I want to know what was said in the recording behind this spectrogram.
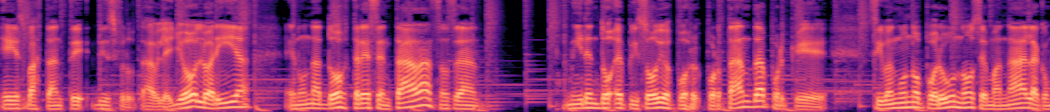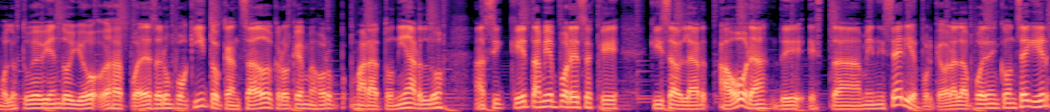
es bastante disfrutable. Yo lo haría en unas 2, 3 sentadas, o sea, miren dos episodios por, por tanda, porque si van uno por uno, semanal, como lo estuve viendo yo, ah, puede ser un poquito cansado, creo que es mejor maratonearlo. Así que también por eso es que quise hablar ahora de esta miniserie, porque ahora la pueden conseguir,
